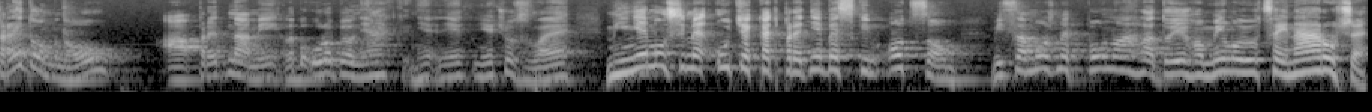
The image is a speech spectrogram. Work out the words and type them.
predo mnou a pred nami, lebo urobil nejak, nie, nie, niečo zlé, my nemusíme utekať pred nebeským Otcom. My sa môžeme ponáhľať do jeho milujúcej náruče.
